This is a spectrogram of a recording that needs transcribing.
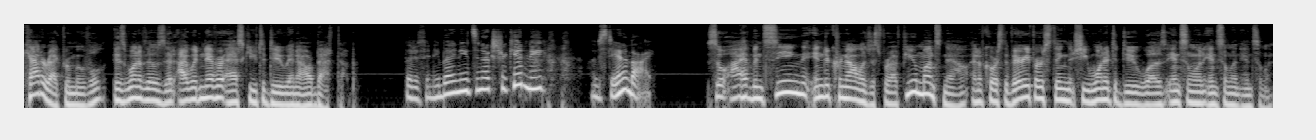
cataract removal, is one of those that I would never ask you to do in our bathtub. But if anybody needs an extra kidney, I'm standing by. So, I have been seeing the endocrinologist for a few months now, and of course, the very first thing that she wanted to do was insulin, insulin, insulin.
